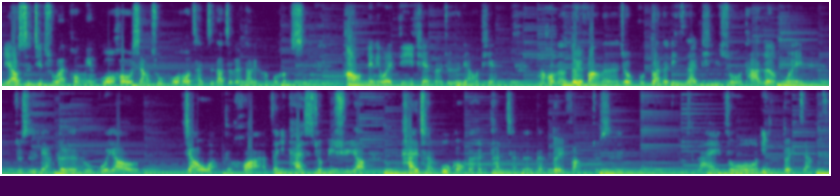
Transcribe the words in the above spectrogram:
也要实际出来碰面过后相处过后，才知道这个人到底合不合适。好，Anyway，第一天呢就是聊天，然后呢，对方呢就不断的一直在提说，他认为就是两个人如果要交往的话，在一开始就必须要开诚布公的、很坦诚的跟对方就是来做应对这样子。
